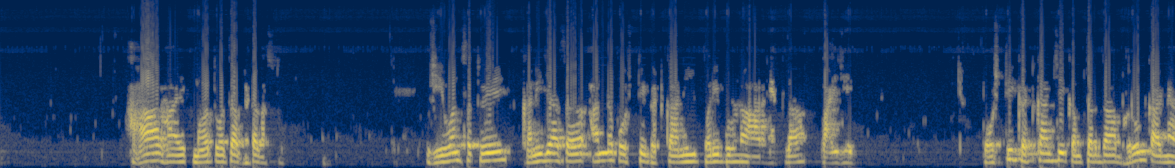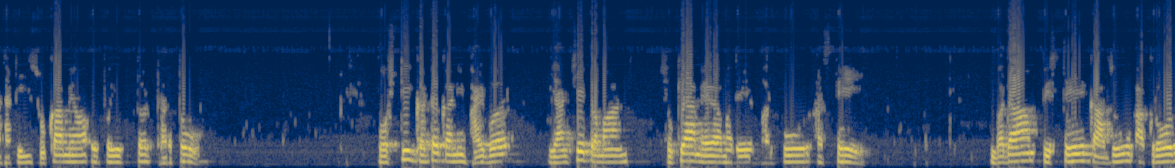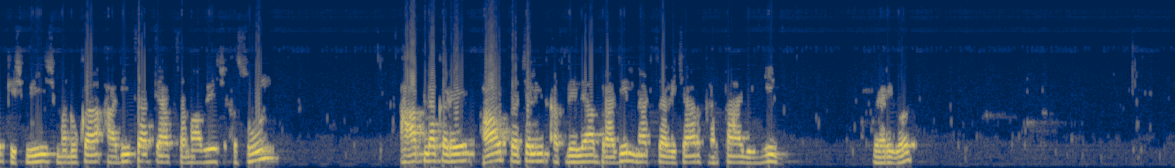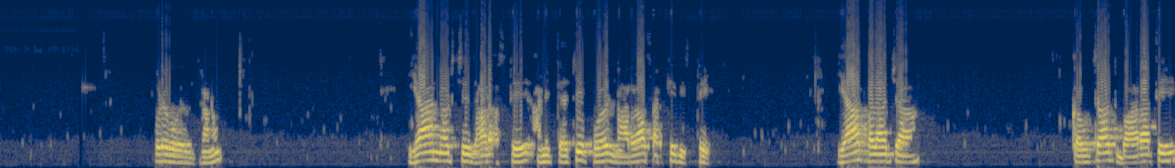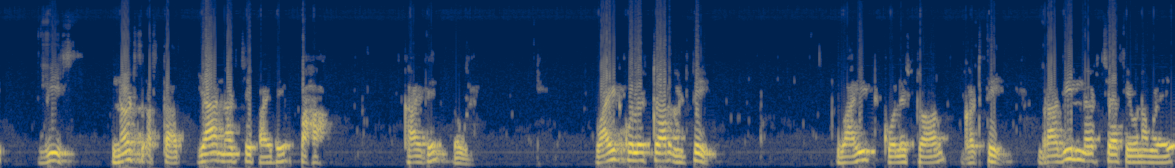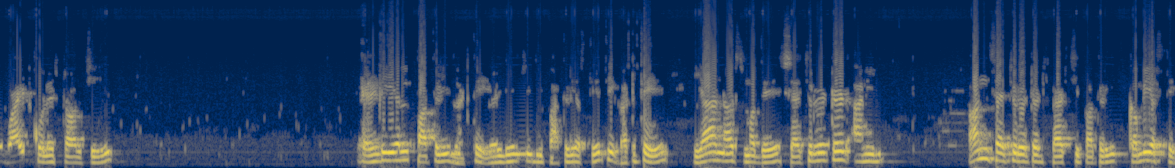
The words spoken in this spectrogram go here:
आहार हा एक महत्त्वाचा घटक असतो. जीवनसत्वे खनिजासह अन्न पौष्टिक घटकांनी परिपूर्ण आहार घेतला पाहिजे. पौष्टिक घटकांची कमतरता भरून काढण्यासाठी सुकामेवा उपयुक्त ठरतो. पौष्टिक घटक आणि फायबर यांचे प्रमाण सुक्या मेव्यामध्ये भरपूर असते. बदाम पिस्ते काजू अक्रोड किशमिश मनुका आदीचा त्यात समावेश असून आपल्याकडे फार प्रचलित असलेल्या ब्राझील नटचा विचार करता येईल. व्हेरी गुड पुढे बघूया मित्रांनो. या नटचे झाड असते आणि त्याचे फळ नारळासारखे दिसते. या फळाच्या कवचात बारा ते वीस नट्स असतात. या नटचे फायदे पहा. काय ते बघूया. वाईट कोलेस्ट्रॉल घटते. वाईट कोलेस्ट्रॉल घटते. ब्राझील नट्सच्या सेवनामुळे वाईट कोलेस्ट्रॉलची एल डी एल पातळी घटते. एल डी एलची जी पातळी असते ती घटते. या नट्समध्ये सॅच्युरेटेड आणि अनसॅच्युरेटेड फॅटची पातळी कमी असते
